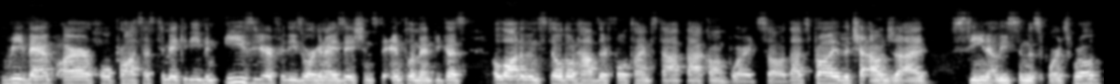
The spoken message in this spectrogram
revamp our whole process to make it even easier for these organizations to implement because a lot of them still don't have their full-time staff back on board. So that's probably the challenge that I've seen, at least in the sports world.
